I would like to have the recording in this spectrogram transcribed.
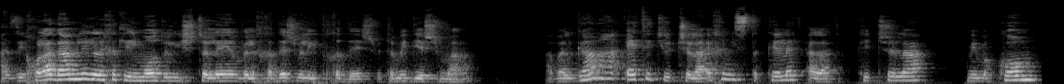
אז היא יכולה גם ללכת ללמוד ולהשתלם ולחדש ולהתחדש, ותמיד יש מה, אבל גם האטיטיוד שלה, איך היא מסתכלת על התפקיד שלה ממקום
